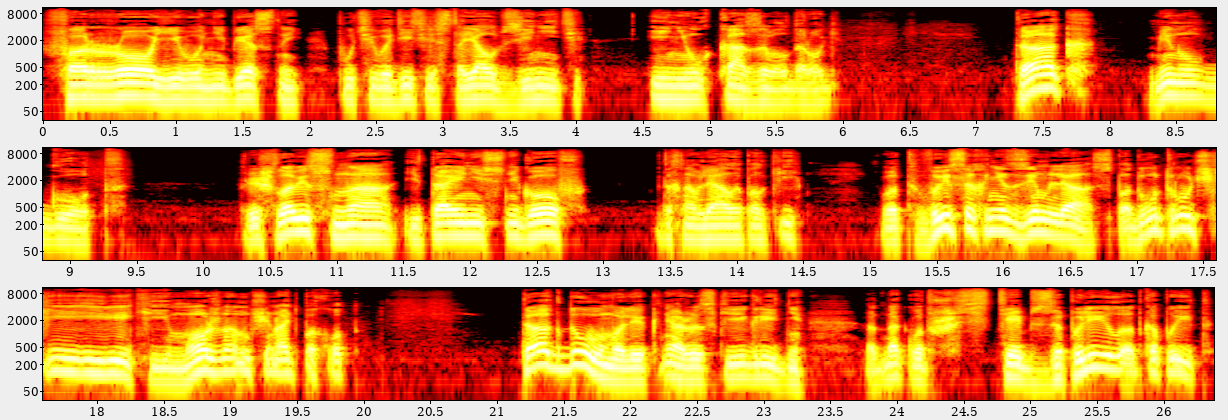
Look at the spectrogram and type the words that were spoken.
Фаро его небесный путеводитель стоял в зените и не указывал дороги. Так минул год. Пришла весна, и таяние снегов вдохновляло полки. Вот высохнет земля, спадут ручьи и реки, и можно начинать поход. Так думали княжеские гридни — Однако вот степь запылила от копыт.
